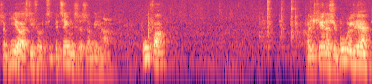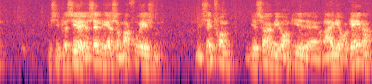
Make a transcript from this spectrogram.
som giver os de betingelser, som vi har brug for. Og I kender symbolet her. Hvis I placerer jer selv her som makrovæsen i centrum, ja, så er vi jo omgivet af en række organer.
